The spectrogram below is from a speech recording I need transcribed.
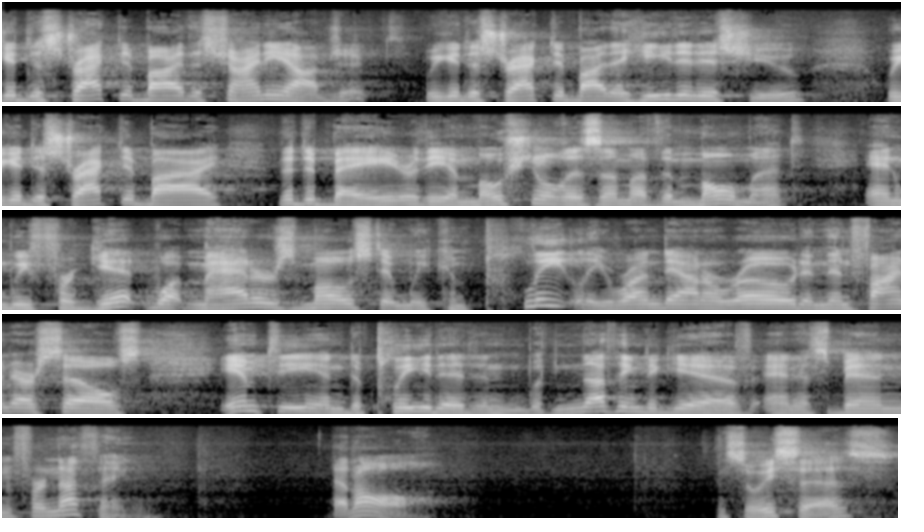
get distracted by the shiny object, we get distracted by the heated issue, we get distracted by the debate or the emotionalism of the moment, and we forget what matters most, and we completely run down a road and then find ourselves empty and depleted and with nothing to give, and it's been for nothing at all. And so he says,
